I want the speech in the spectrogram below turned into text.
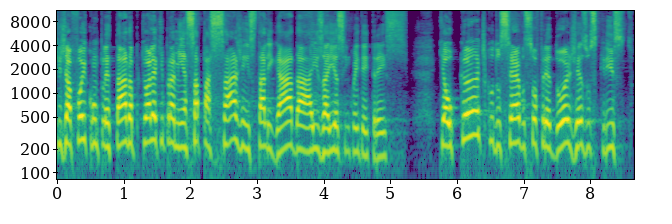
que já foi completada, porque olha aqui para mim, essa passagem está ligada a Isaías 53, que é o cântico do servo sofredor Jesus Cristo,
